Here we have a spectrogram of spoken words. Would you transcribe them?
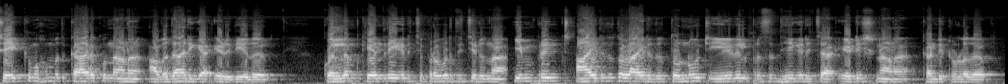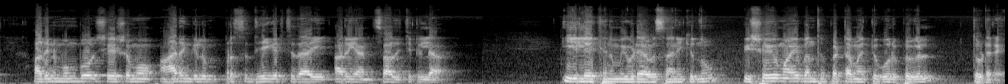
ഷെയ്ഖ് മുഹമ്മദ് കാരക്കുന്നാണ് അവതാരിക എഴുതിയത്. കൊല്ലം കേന്ദ്രീകരിച്ച് പ്രവർത്തിച്ചിരുന്ന ഇംപ്രിന്റ് ആയിരത്തി തൊള്ളായിരത്തി തൊണ്ണൂറ്റിയേഴിൽ പ്രസിദ്ധീകരിച്ച എഡിഷനാണ് കണ്ടിട്ടുള്ളത്. അതിനു മുമ്പോ ശേഷമോ ആരെങ്കിലും പ്രസിദ്ധീകരിച്ചതായി അറിയാൻ സാധിച്ചിട്ടില്ല. ഈ ലേഖനം ഇവിടെ അവസാനിക്കുന്നു. വിഷയവുമായി ബന്ധപ്പെട്ട മറ്റു കുറിപ്പുകൾ തുടരെ.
